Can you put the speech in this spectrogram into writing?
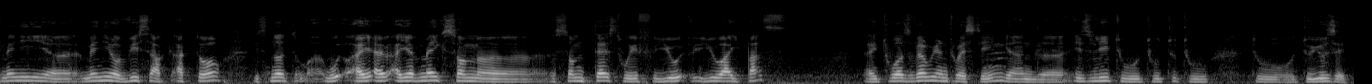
many, uh, many of these actors. It's not. I, I have made some uh, some tests with U, UiPath. It was very interesting and easily to to to to to, to use it.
